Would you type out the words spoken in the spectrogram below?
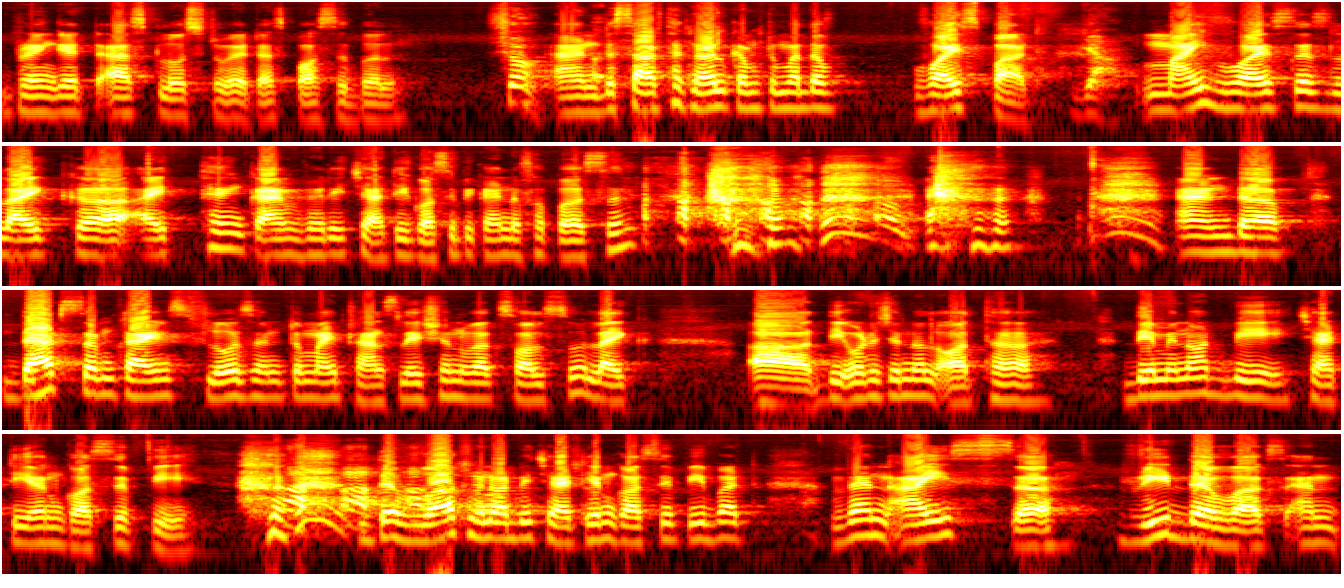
bring it as close to it as possible. Sure. And the Sarthak, now I'll come to my the voice part. Yeah. My voice is like, uh, I think I'm very chatty, gossipy kind of a person. and uh, that sometimes flows into my translation works also, like uh, the original author they may not be chatty and gossipy. their work may not be chatty and gossipy, but when I uh, read their works and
